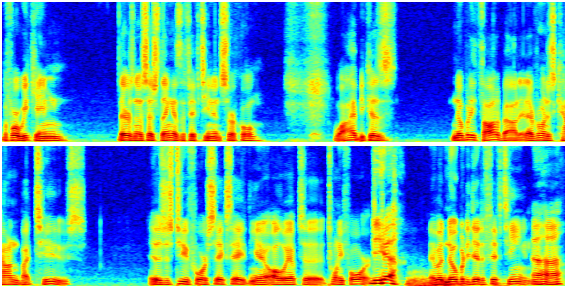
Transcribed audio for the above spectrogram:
before we came, there was no such thing as a 15 inch circle. Why? Because nobody thought about it. Everyone just counted by twos. It was just two, four, six, eight, you know, all the way up to 24. Yeah. Yeah, But nobody did a 15. Uh huh.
